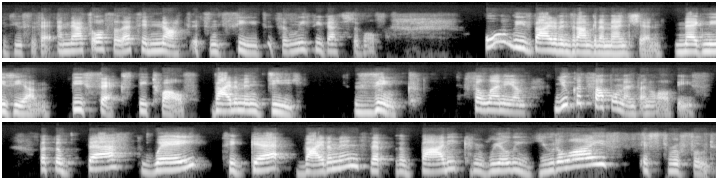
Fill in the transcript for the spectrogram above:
reduces it. And that's also, that's in nuts, it's in seeds, it's in leafy vegetables. All of these vitamins that I'm going to mention magnesium, B6, B12, vitamin D, zinc, selenium you could supplement on all of these. But the best way to get vitamins that the body can really utilize is through food.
